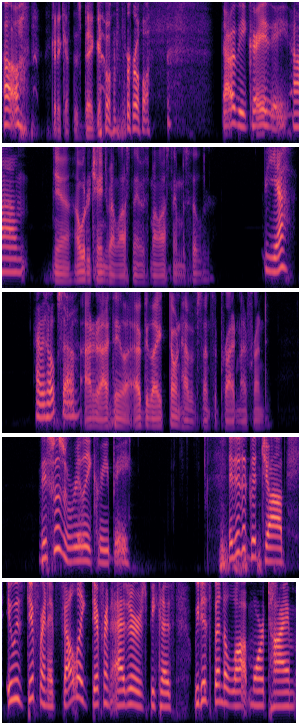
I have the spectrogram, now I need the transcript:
oh, Could have kept this big going for a while. that would be crazy. Um, Yeah, I would have changed my last name if my last name was Hitler. yeah, I would hope so. I don't know. I think I'd be like, don't have a sense of pride, my friend. This was really creepy. They did a good job. It was different. It felt like different editors because we did spend a lot more time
